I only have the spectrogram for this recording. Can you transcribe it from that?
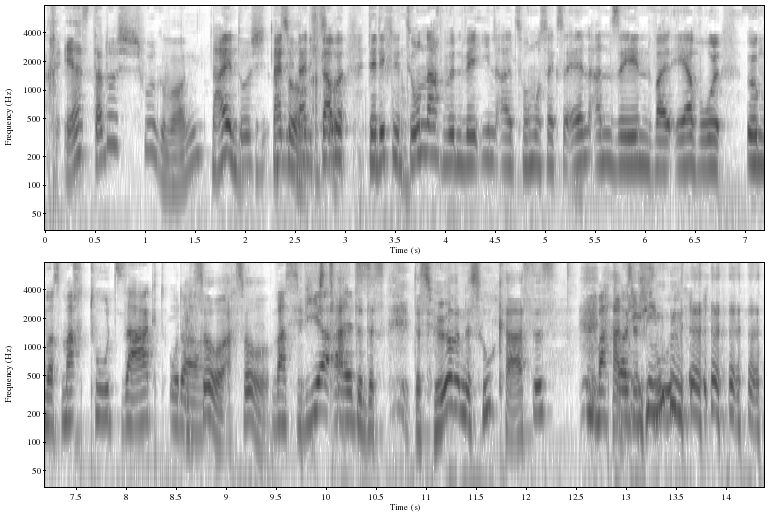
Ach, er ist dadurch schwul geworden? Nein, durch, nein, so, nein, ich glaube, so. der Definition nach würden wir ihn als Homosexuellen ansehen, weil er wohl irgendwas macht, tut, sagt oder ach so, ach so. was wir ich dachte, als das, das Hören des Who-Castes macht Leute schwul.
